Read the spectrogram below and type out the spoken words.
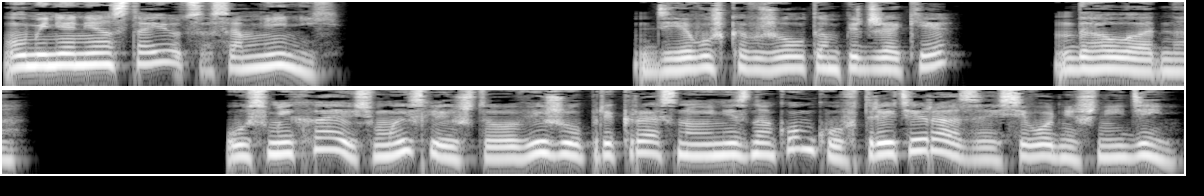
У меня не остается сомнений. Девушка в желтом пиджаке? Да ладно. Усмехаюсь мысли, что вижу прекрасную незнакомку в третий раз за сегодняшний день.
